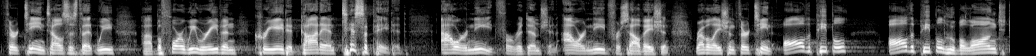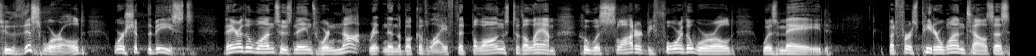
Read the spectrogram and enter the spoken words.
13 tells us that we, uh, before we were even created, God anticipated our need for redemption, our need for salvation. Revelation 13, all the people, all the people who belonged to this world worship the beast. They are the ones whose names were not written in the book of life that belongs to the Lamb who was slaughtered before the world was made. But 1 Peter 1 tells us,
